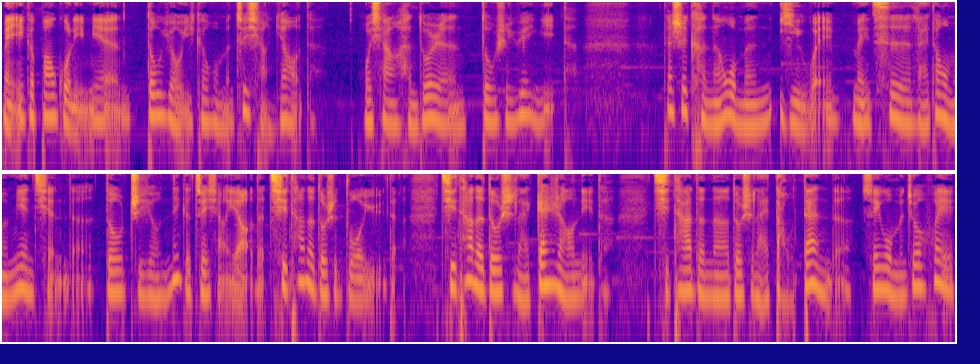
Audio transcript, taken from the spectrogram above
每一个包裹里面都有一个我们最想要的，我想很多人都是愿意的。但是可能我们以为每次来到我们面前的都只有那个最想要的，其他的都是多余的，其他的都是来干扰你的，其他的呢都是来捣蛋的，所以我们就会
